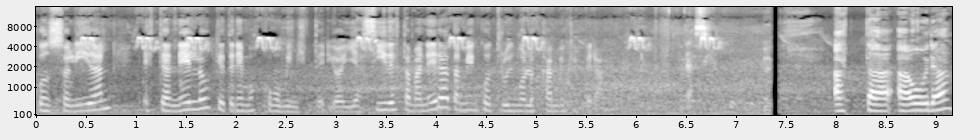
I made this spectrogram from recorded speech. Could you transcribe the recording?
consolidan este anhelo que tenemos como ministerio y así de esta manera también construimos los cambios que esperamos. Gracias. Hasta ahora,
